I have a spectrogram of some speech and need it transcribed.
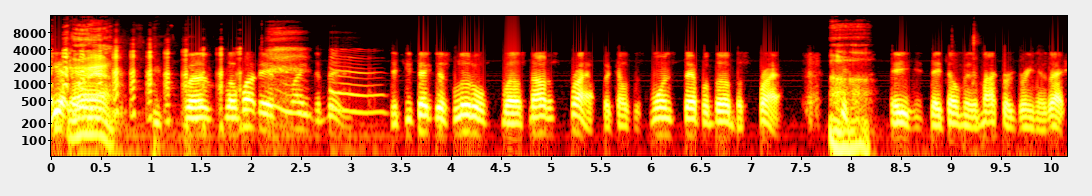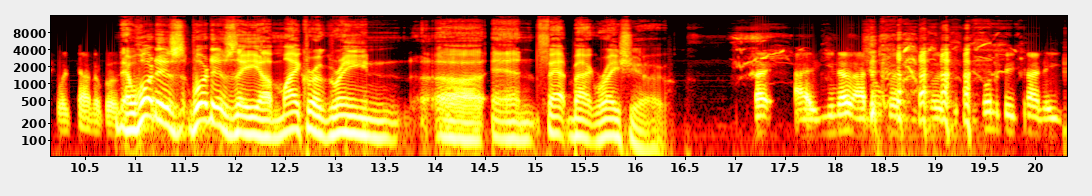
yeah, Oh yeah, well, well, what they explained to me, if you take this little, well, it's not a sprout because it's one step above a sprout. Uh-huh. They, they told me the microgreen is actually kind of a Now, what is what is the uh, microgreen uh, and fatback ratio? I, I, you know, I don't know if you're going to be trying to eat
